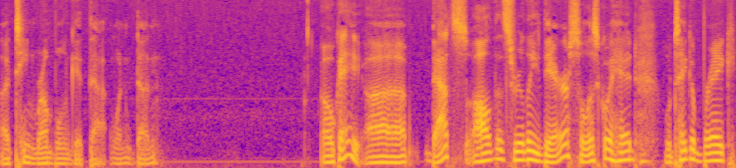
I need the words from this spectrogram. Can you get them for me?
uh, Team Rumble and get that one done. Okay, uh, that's all that's really there. So let's go ahead. We'll take a break,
